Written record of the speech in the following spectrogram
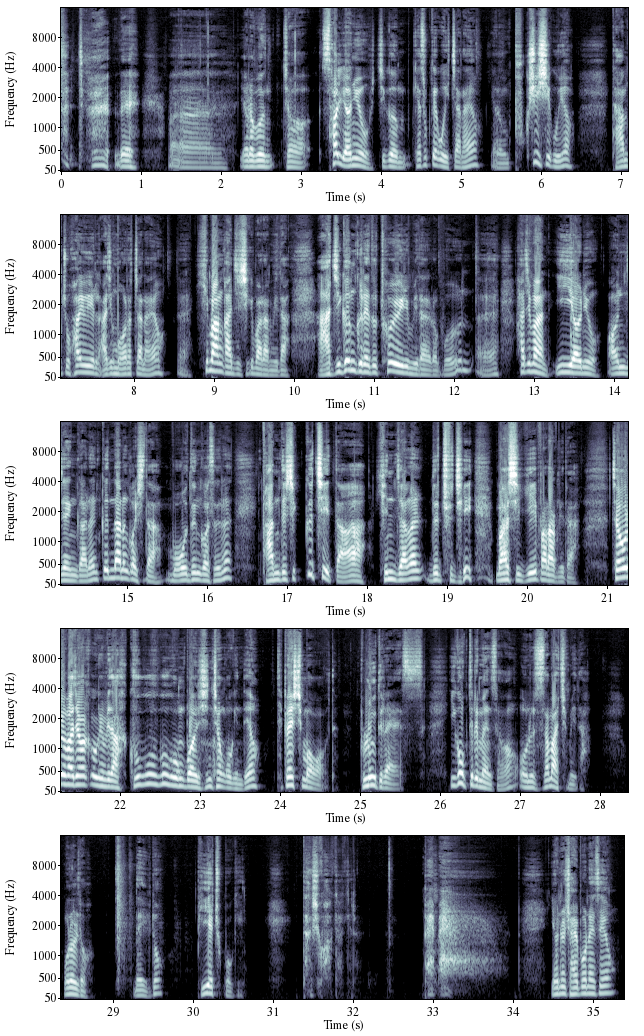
네. 어, 여러분, 저 설 연휴 지금 계속되고 있잖아요. 여러분 푹 쉬시고요. 다음 주 화요일 아직 멀었잖아요. 네, 희망 가지시기 바랍니다. 아직은 그래도 토요일입니다, 여러분. 네, 하지만 이 연휴 언젠가는 끝나는 것이다. 모든 것에는 반드시 끝이 있다. 긴장을 늦추지 마시기 바랍니다. 자, 오늘 마지막 곡입니다. 9990번 신청곡인데요. Depeche Mode, Blue Dress. 이 곡 들으면서 오늘 수사 마칩니다. 오늘도, 내일도 비의 축복이 당신과 함께하기를. 뱀맨. 연휴 잘 보내세요.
